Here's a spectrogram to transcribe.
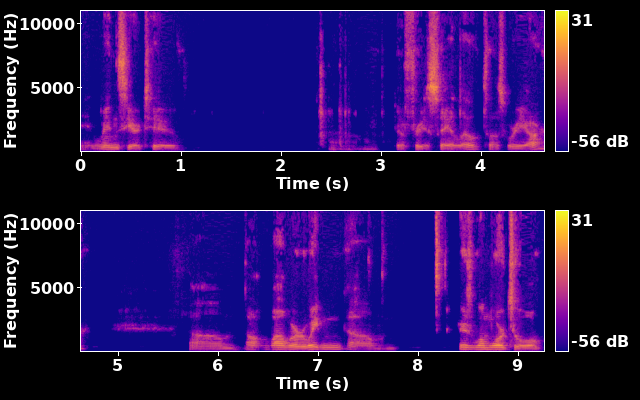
And Lynn's here too. Um, feel free to say hello. Tell us where you are. Um, while we're waiting, um, here's one more tool.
